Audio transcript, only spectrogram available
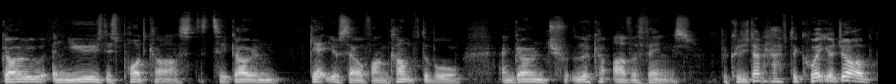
Go and use this podcast to go and get yourself uncomfortable and go and tr- look at other things because you don't have to quit your job,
